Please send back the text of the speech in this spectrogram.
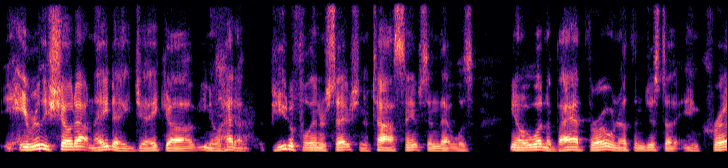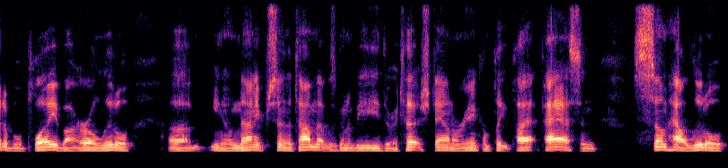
He really showed out in A Day, Jake. Uh, you know, had a beautiful interception of Ty Simpson that was, you know, it wasn't a bad throw or nothing, just an incredible play by Earl Little. Uh, you know, 90% of the time that was going to be either a touchdown or incomplete pass. And somehow Little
